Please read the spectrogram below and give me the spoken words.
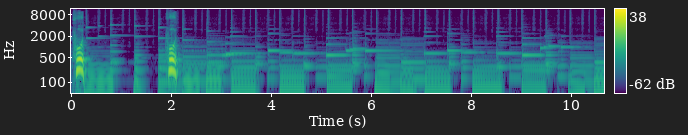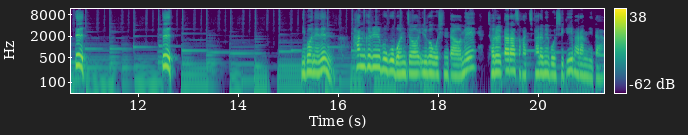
붓, 붓, 뜻, 뜻. 이번에는 한글을 보고 먼저 읽어보신 다음에 저를 따라서 같이 발음해 보시기 바랍니다.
